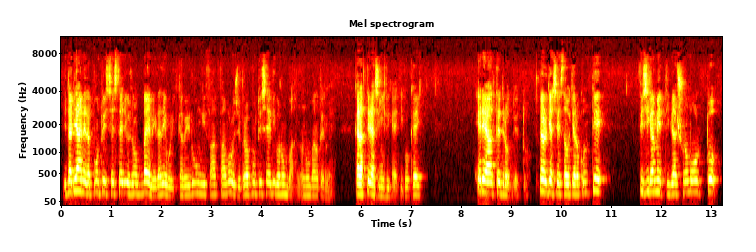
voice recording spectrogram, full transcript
Gli italiani dal punto di vista estetico sono belli, gradevoli, capelli lunghi, favolosi, però dal punto di vista etico non vanno, non vanno per me. Carattere significa etico, ok? E le altre te l'ho detto. Spero di essere stato chiaro con te. Fisicamente mi piacciono molto,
